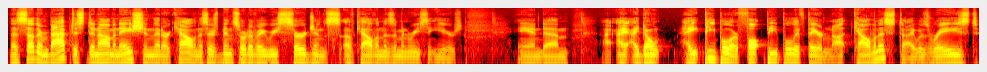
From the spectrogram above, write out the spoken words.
the Southern Baptist denomination that are Calvinists. There's been sort of a resurgence of Calvinism in recent years, and um, I, I don't hate people or fault people if they are not Calvinist. I was raised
